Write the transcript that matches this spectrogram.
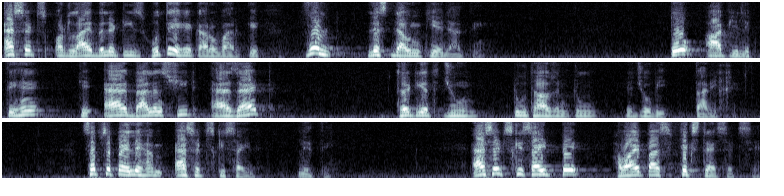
ایسٹس اور لائبلٹیز ہوتے ہیں کاروبار کے، وہ لسٹ ڈاؤن کیے جاتے ہیں۔ تو آپ یہ لکھتے ہیں کہ balance sheet as at thirtieth June two thousand two یا جو بھی تاریخ ہے۔ سب سے پہلے ہم ایسٹس کی سائڈ لیتے ہیں۔ ایسٹس کی سائڈ پہ ہمارے پاس فکسڈ ایسٹس ہے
